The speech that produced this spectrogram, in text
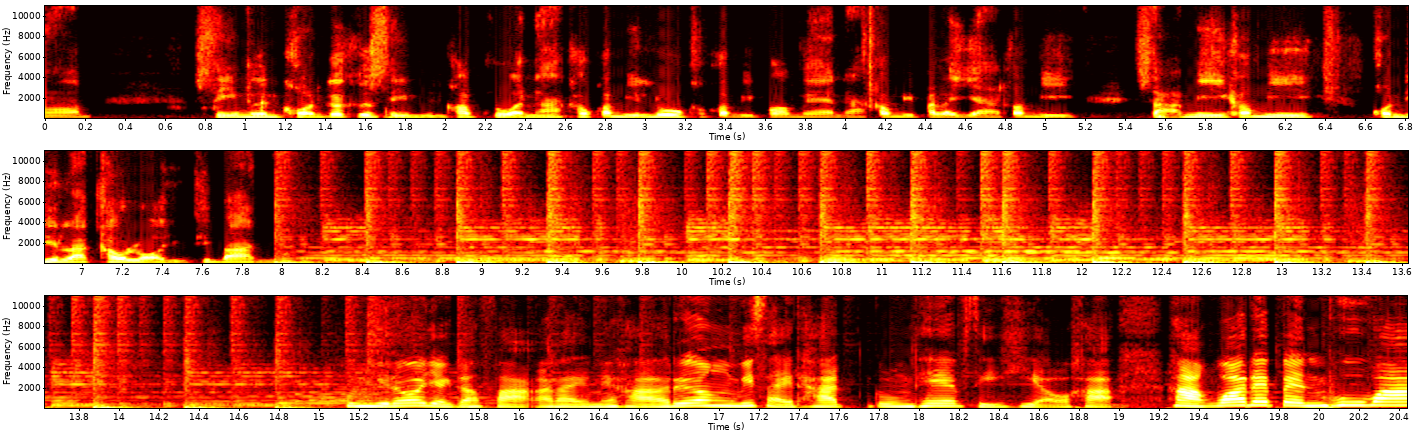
น้ำสี่หมื่นคนก็คือสี่หมื่นครอบครัวนะเขาก็มีลูกเขาก็มีพ่อแม่นะเขามีภรรยาเขามีสามีเขามีคนที่รักเขารออยู่ที่บ้าน คุณวิโรจน์อยากจะฝากอะไรไหมคะ เรื่องวิสัยทัศน์กรุงเทพสีเขียวค่ะ หากว่าได้เป็นผู้ว่า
